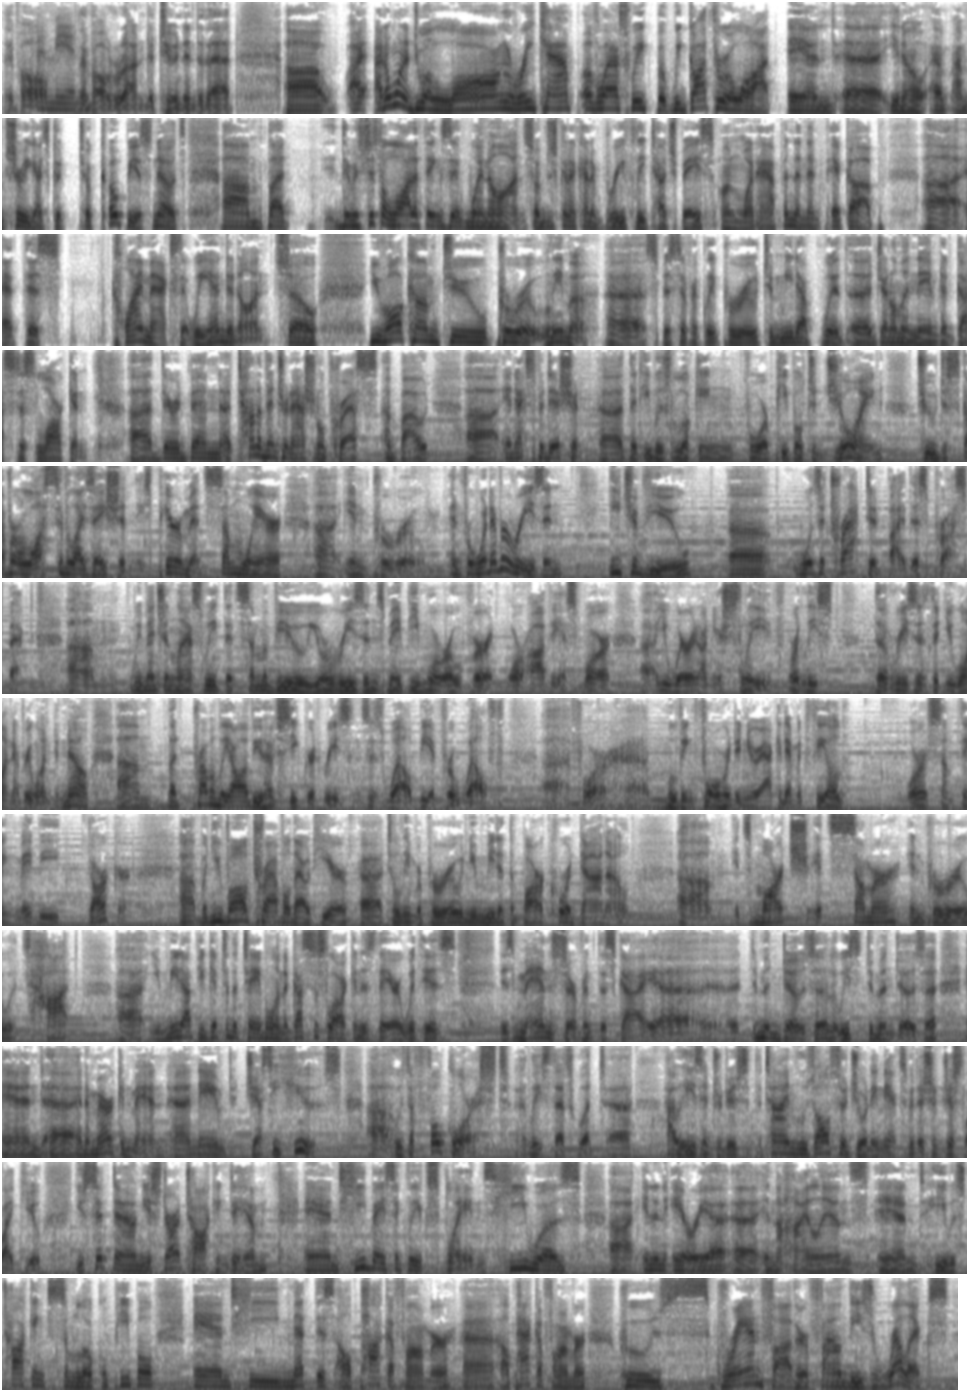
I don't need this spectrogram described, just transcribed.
They've all I mean- they've all run to tune into that. Uh, I I don't want to do a long recap of last week, but we got through a lot, and uh, you know I'm, I'm sure you guys could took copious notes. Um, but there was just a lot of things that went on, so I'm just going to kind of briefly touch base on what happened, and then pick up uh, at this climax that we ended on. So you've all come to Peru, Lima, uh, specifically Peru, to meet up with a gentleman named Augustus Larkin. Uh, there had been a ton of international press about uh, an expedition uh, that he was looking for people to join to discover a lost civilization, these pyramids somewhere uh, in Peru. And for whatever reason, each of you uh, was attracted by this prospect. Um, we mentioned last week that some of you, your reasons may be more overt, more obvious, more uh, you wear it on your sleeve, or at least the reasons that you want everyone to know. Um, but probably all of you have secret reasons as well, be it for wealth, uh, for uh, moving forward in your academic field, or something maybe darker. Uh, but you've all traveled out here to Lima, Peru, and you meet at the Bar Cordano. Um, it's March, it's summer in Peru, it's hot. Uh, you meet up, you get to the table, and Augustus Larkin is there with his his manservant, this guy uh, de Mendoza, Luis de Mendoza, and uh, an American man uh, named Jesse Hughes, uh, who's a folklorist. At least that's what uh, how he's introduced at the time. Who's also joining the expedition, just like you. You sit down, you start talking to him, and he basically explains he was in an area uh, in the highlands, and he was talking to some local people, and he met this alpaca farmer, uh, alpaca farmer, whose grandfather found these relics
